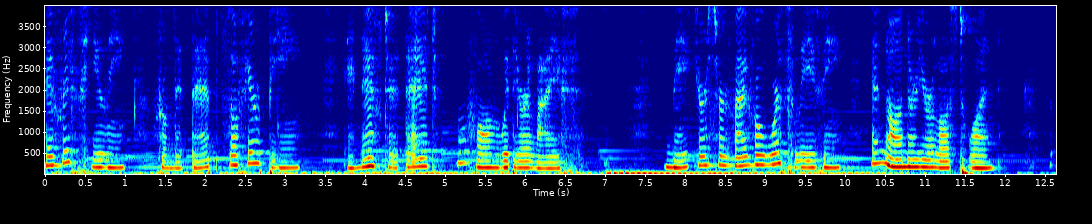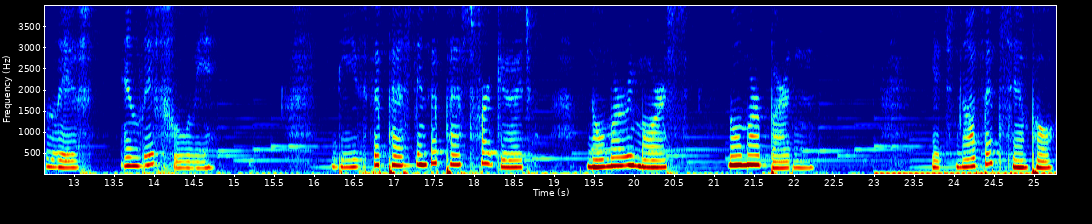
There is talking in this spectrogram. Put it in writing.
every feeling from the depths of your being, and after that, move on with your life. Make your survival worth living and honor your lost one. Live and live fully. Leave the past in the past for good. No more remorse, no more burden. It's not that simple,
